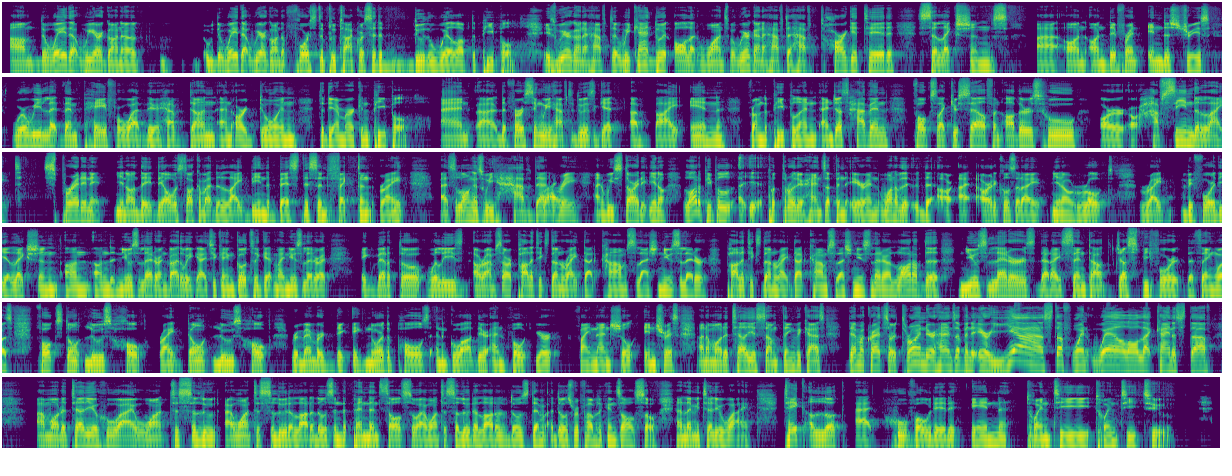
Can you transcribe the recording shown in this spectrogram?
Um, the way that we are going to the way that we are going to force the plutocracy to do the will of the people is we're going to have to, we can't do it all at once, but we're going to have to have targeted selections uh, on on different industries where we let them pay for what they have done and are doing to the American people. And uh, the first thing we have to do is get a buy-in from the people, and and just having folks like yourself and others who are, are have seen the light spreading it. You know, they, they always talk about the light being the best disinfectant, right? As long as we have that right. ray and we started, you know, a lot of people uh, put throw their hands up in the air. And one of the, the articles that I, you know, wrote right before the election on, on the newsletter. And by the way, guys, you can go to get my newsletter at Egberto Willies, or I'm sorry, politicsdoneright.com slash newsletter. Politicsdoneright.com slash newsletter. A lot of the newsletters that I sent out just before the thing was, folks, don't lose hope, right? Don't lose hope. Remember, ignore the polls and go out there and vote your financial interest. And I'm going to tell you something because Democrats are throwing their hands up in the air. Yeah, stuff went well, all that kind of stuff. I'm going to tell you who I want to salute. I want to salute a lot of those independents also. I want to salute a lot of those Dem- those Republicans also. And let me tell you why. Take a look at who voted in 2022.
